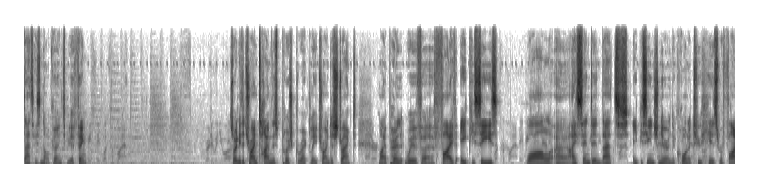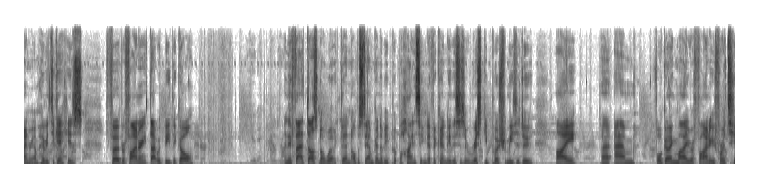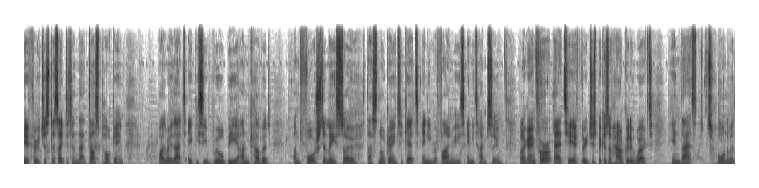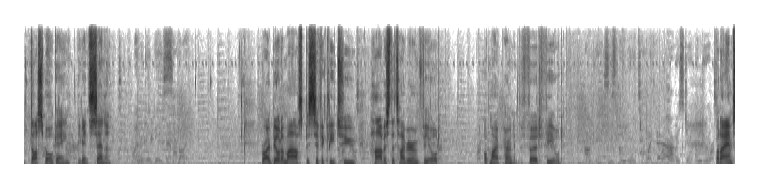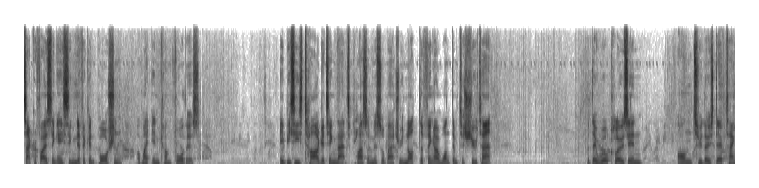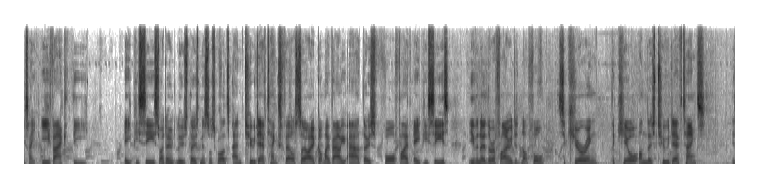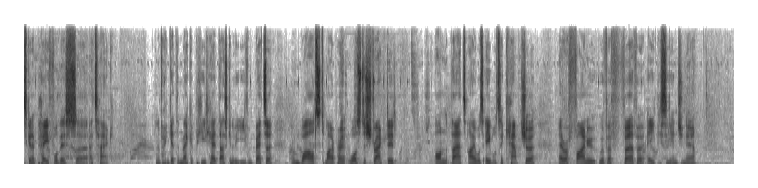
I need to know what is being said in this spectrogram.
that is not going to be a thing. So I need to try and time this push correctly, try and distract my opponent with uh, five APCs while uh, I send in that APC engineer in the corner to his refinery. I'm hoping to get his third refinery. That would be the goal. And if that does not work, then obviously I'm going to be put behind significantly. This is a risky push for me to do. I uh, am foregoing my refinery for a tier 3, just as I did in that Dust Bowl game. By the way, that APC will be uncovered unfortunately, so that's not going to get any refineries anytime soon. But I'm going for a tier 3 just because of how good it worked in that tournament Dust Bowl game against Senna. Right, I built a Marv specifically to harvest the Tiberium field of my opponent, the third field. But I am sacrificing a significant portion of my income for this. APC's targeting that plasma missile battery. Not the thing I want them to shoot at. But they will close in onto those dev tanks. I evac the APC so I don't lose those missile squads. And two dev tanks fell. So I got my value out of those four five APCs. Even though the refinery did not fall. Securing the kill on those two dev tanks is going to pay for this uh, attack. And if I can get the Mechapede head, that's going to be even better. And whilst my opponent was distracted on that, I was able to capture refinery with a further APC engineer.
